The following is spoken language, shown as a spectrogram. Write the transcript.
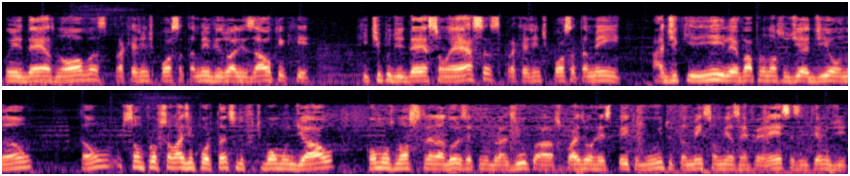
com ideias novas, para que a gente possa também visualizar o que, que, que tipo de ideias são essas, para que a gente possa também adquirir e levar para o nosso dia a dia ou não. Então, são profissionais importantes do futebol mundial, como os nossos treinadores aqui no Brasil, as quais eu respeito muito, também são minhas referências em termos de,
